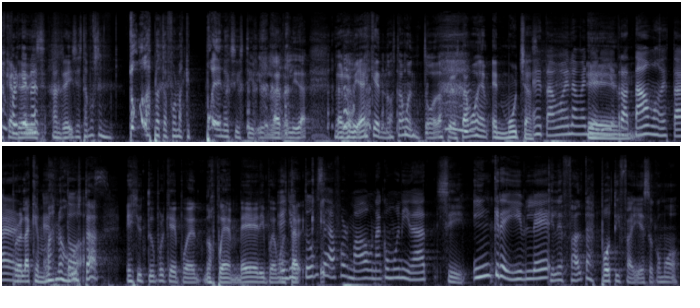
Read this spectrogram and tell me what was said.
es que Andrea, dice, Andrea dice, estamos en todas las plataformas que pueden existir. Y la realidad, la realidad es que no estamos en todas, pero estamos en, muchas. Estamos en la mayoría, em, tratamos de estar. Pero la que más nos gusta es YouTube porque nos pueden ver y podemos en estar... En YouTube se ha formado una comunidad sí. increíble. ¿Qué le falta a Spotify? Eso, como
